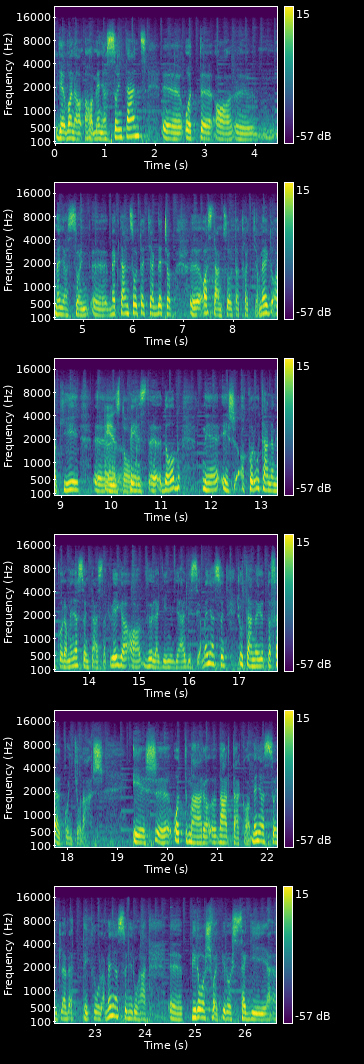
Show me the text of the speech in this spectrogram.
ugye van a, a menyasszonytánc, ott a menyasszony megtáncoltatják, de csak azt táncoltathatja meg, aki pénzt dob. Pénzt dob és akkor utána, amikor a mennyasszonytáncnak vége, a vőlegény ugye elviszi a mennyasszony, és utána jött a felkontyolás és ott már várták a menyasszonyt, levették róla a mennyasszonyi ruhát, piros vagy piros szegéllyel,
